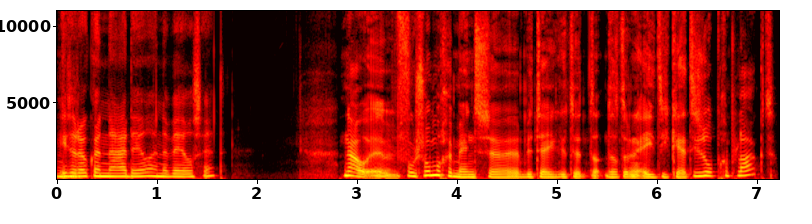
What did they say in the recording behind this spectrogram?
Is Mhm. er ook een nadeel aan de WLZ? Nou, eh, voor sommige mensen betekent het dat, dat er een etiket is opgeplakt.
